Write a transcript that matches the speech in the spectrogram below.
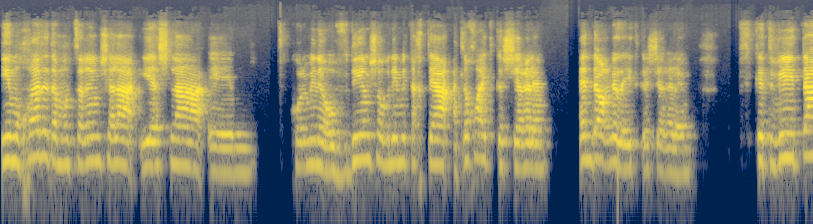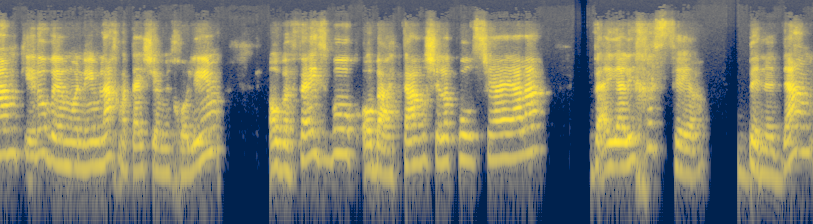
היא מוכרת את המוצרים שלה, יש לה אמ, כל מיני עובדים שעובדים מתחתיה, את לא יכולה להתקשר אליהם, אין דבר כזה להתקשר אליהם. כתבי איתם כאילו והם עונים לך מתי שהם יכולים, או בפייסבוק או באתר של הקורס שהיה לה, והיה לי חסר בן אדם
